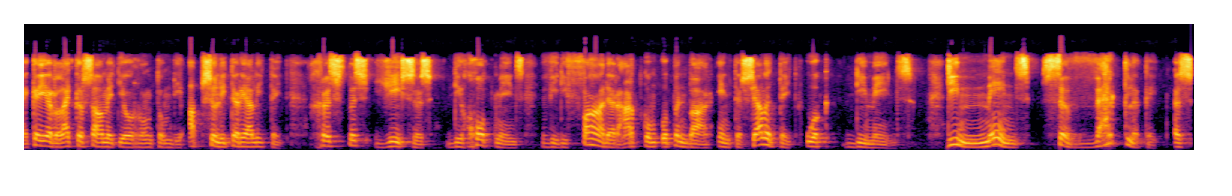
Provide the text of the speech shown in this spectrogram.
Ek kuier lekker saam met jou rondom die absolute realiteit. Christus Jesus, die Godmens wie die Vader hart kom openbaar en terselfdertyd ook die mens. Die mens se werklikheid is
